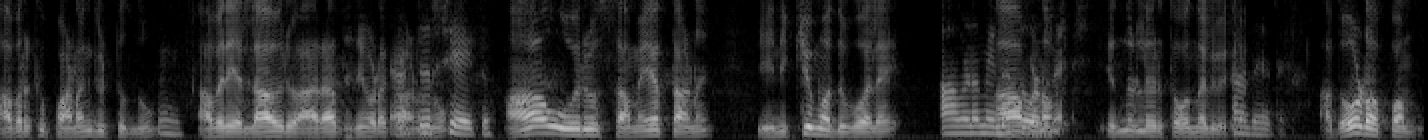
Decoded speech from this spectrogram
അവർക്ക് പണം കിട്ടുന്നു. അവരെല്ലാവരും അവരെ എല്ലാവരും ആരാധനയോടെ കാണുന്നു. ആ ഒരു സമയത്താണ് എനിക്കും അതുപോലെ ആവണം എന്നുള്ള എന്നുള്ളൊരു തോന്നൽ വരും അതെ അതെ. അതോടൊപ്പം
